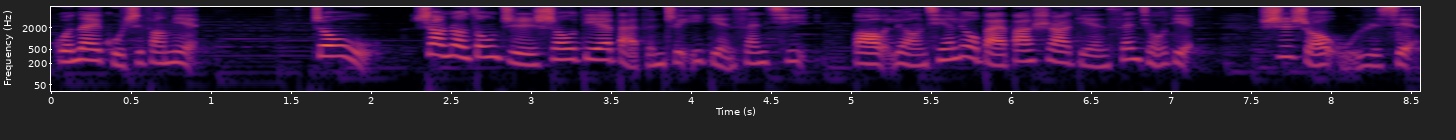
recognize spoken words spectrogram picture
国内股市方面，周五上证综指收跌百分之一点三七，报两千六百八十二点三九点，失守五日线。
